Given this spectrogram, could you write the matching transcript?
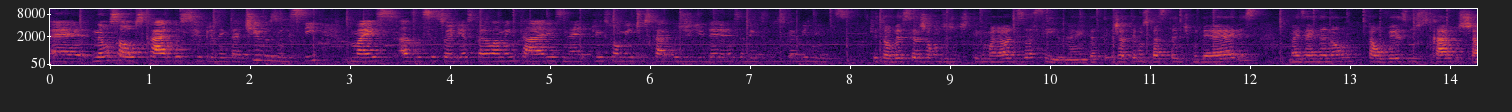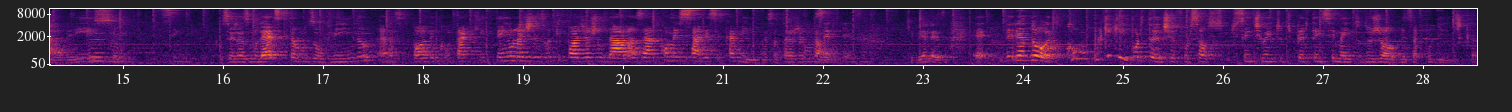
é, não só os cargos representativos em si, mas as assessorias parlamentares, né, principalmente os cargos de liderança dentro dos gabinetes. Que talvez seja onde a gente tem o maior desafio, né? Ainda já temos bastante mulheres, mas ainda não talvez nos cargos-chave, é isso? Uhum, sim. Ou seja, as mulheres que estão nos ouvindo, elas podem contar que tem o legislador que pode ajudá-las a começar esse caminho, essa trajetória. Com certeza. Que beleza. É, vereador, como, por que, que é importante reforçar o, o sentimento de pertencimento dos jovens à política?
